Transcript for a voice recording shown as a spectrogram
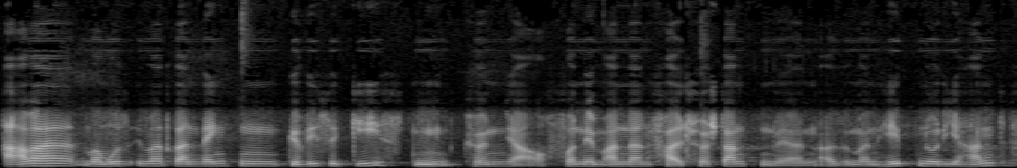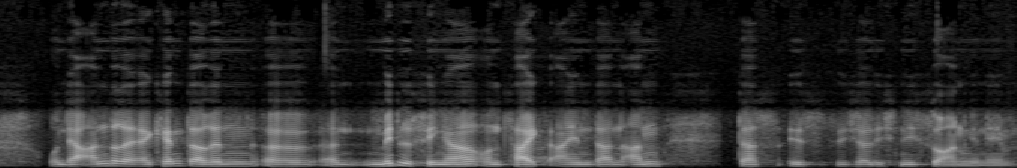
aber man muss immer dran denken, gewisse Gesten können ja auch von dem anderen falsch verstanden werden. Also man hebt nur die Hand und der andere erkennt darin äh, einen Mittelfinger und zeigt einen dann an. Das ist sicherlich nicht so angenehm.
